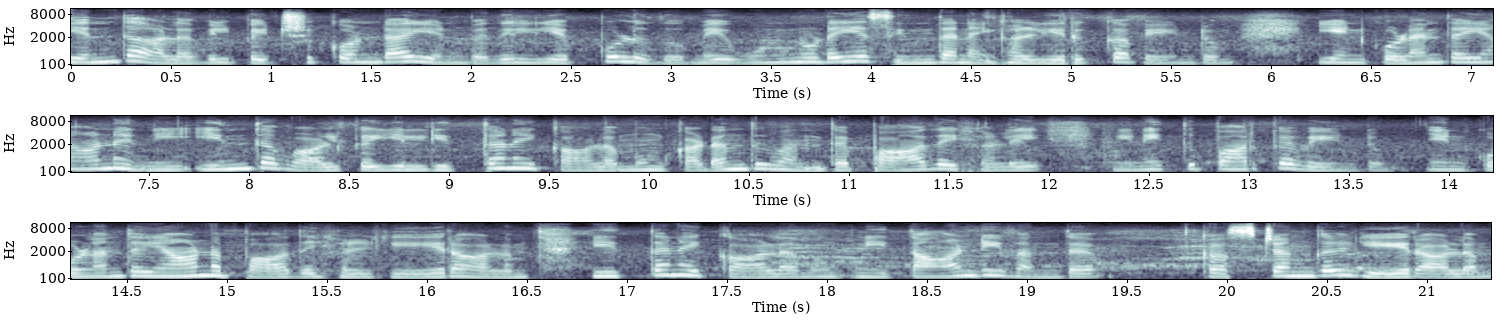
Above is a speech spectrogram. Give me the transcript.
எந்த அளவில் பெற்றுக்கொண்டாய் என்பதில் எப்பொழுதுமே உன்னுடைய சிந்தனைகள் இருக்க வேண்டும். என் குழந்தையான நீ இந்த வாழ்க்கையில் இத்தனை காலமும் கடந்து வந்த பாதைகளை நினைத்து பார்க்க வேண்டும். என் குழந்தையான பாதைகள் ஏராளம். இத்தனை காலமும் நீ தாண்டி வந்த கஷ்டங்கள் ஏராளம்.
